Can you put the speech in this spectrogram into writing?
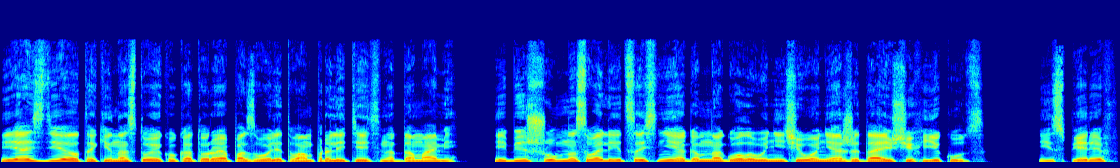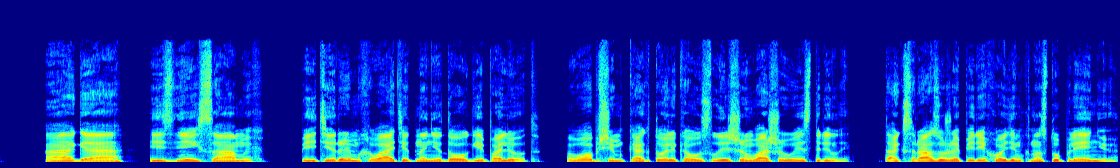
Я сделал таки настойку, которая позволит вам пролететь над домами и бесшумно свалиться снегом на головы ничего не ожидающих якутс. Из перьев? Ага, из них самых. Пятерым хватит на недолгий полет. В общем, как только услышим ваши выстрелы, так сразу же переходим к наступлению.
